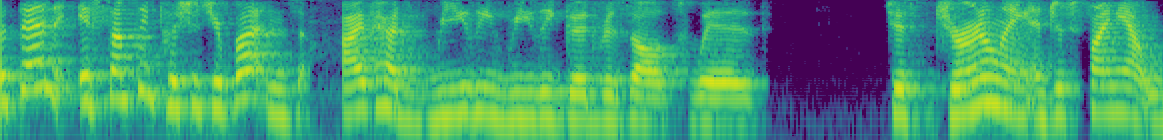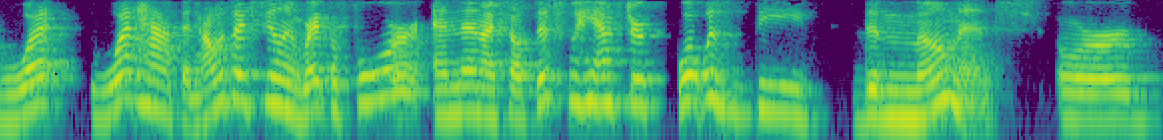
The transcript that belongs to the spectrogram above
But then if something pushes your buttons, I've had really, really good results with just journaling and just finding out what what happened. How was i feeling right before? And then i felt this way after. What was the the moment or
